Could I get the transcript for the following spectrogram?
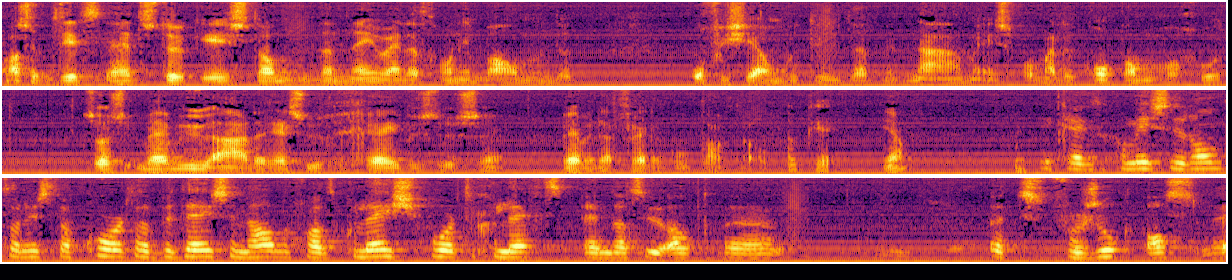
Als dit het stuk is, dan, dan nemen wij dat gewoon in behandeling. Officieel moet u dat met name enzovoort, maar dat komt allemaal wel goed. Zoals, we hebben uw adres, uw gegevens, dus uh, we hebben daar verder contact over. Oké. Ja? Ik kijk de commissie rond, dan is het akkoord dat bij deze in de handen van het college wordt gelegd... en dat u ook... Uh, het verzoek als uh,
